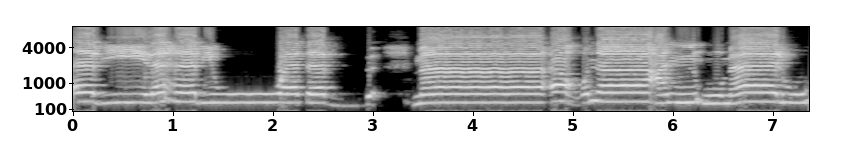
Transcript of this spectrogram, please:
أبي لهب وتب ما أغنى عنه ماله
